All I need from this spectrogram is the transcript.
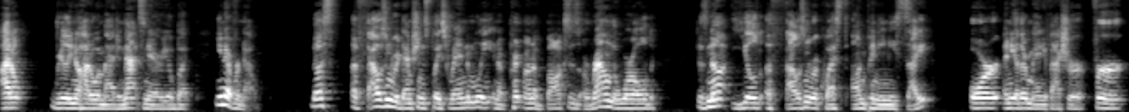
I don't really know how to imagine that scenario, but you never know. Thus, a thousand redemptions placed randomly in a print run of boxes around the world does not yield a thousand requests on Panini's site or any other manufacturer for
